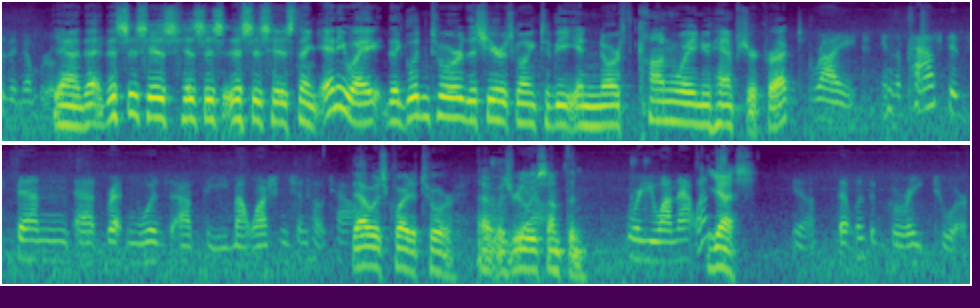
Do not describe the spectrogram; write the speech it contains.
to the number of. Yeah, that, this is his, his his this is his thing. Anyway, the Glidden tour this year is going to be in North Conway, New Hampshire, correct? Right. In the past, it's been at Bretton Woods at the Mount Washington Hotel. That was quite a tour. That was really Yeah. something. Were you on that one? Yes. Yeah, that was a great tour.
